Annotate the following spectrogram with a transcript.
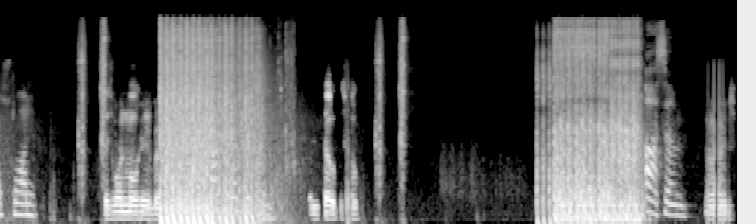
First one. There's one more here, bro. Mark the location. On top as well. Awesome. Nice.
